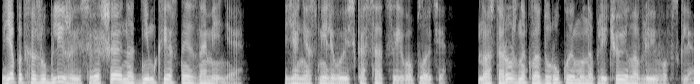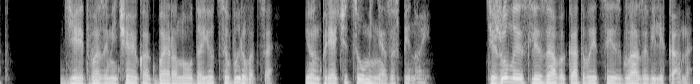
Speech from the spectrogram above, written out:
Я подхожу ближе и совершаю над ним крестное знамение. Я не осмеливаюсь касаться его плоти, но осторожно кладу руку ему на плечо и ловлю его взгляд. Я едва замечаю, как Байрону удается вырваться, и он прячется у меня за спиной. Тяжелая слеза выкатывается из глаза великана,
